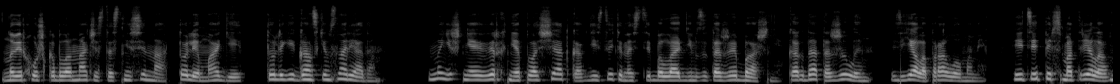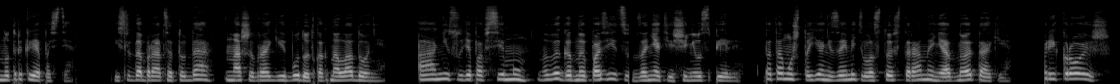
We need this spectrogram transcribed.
но верхушка была начисто снесена то ли магией, то ли гигантским снарядом. Нынешняя верхняя площадка в действительности была одним из этажей башни, когда-то жилым, зияла проломами, и теперь смотрела внутрь крепости. Если добраться туда, наши враги будут как на ладони. А они, судя по всему, выгодную позицию занять еще не успели, потому что я не заметила с той стороны ни одной атаки. «Прикроешь?»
